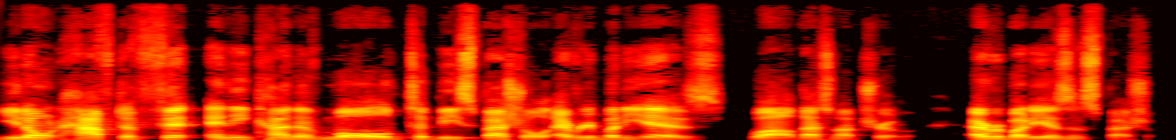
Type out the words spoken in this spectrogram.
you don't have to fit any kind of mold to be special? Everybody is. Well, that's not true. Everybody isn't special.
